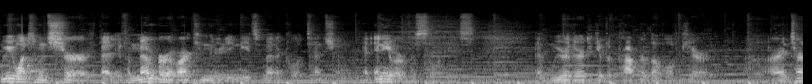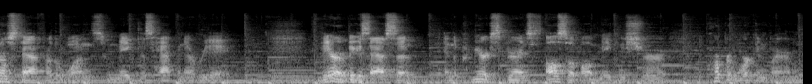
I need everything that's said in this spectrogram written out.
We want to ensure that if a member of our community needs medical attention at any of our facilities, that we are there to give the proper level of care. Uh, our internal staff are the ones who make this happen every day. They are our biggest asset, and the Premier experience is also about making sure the corporate work environment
